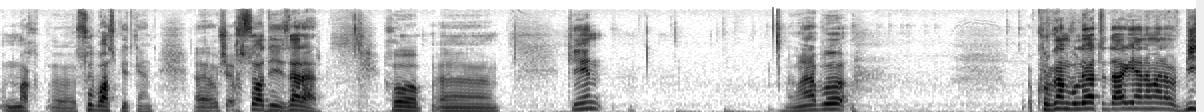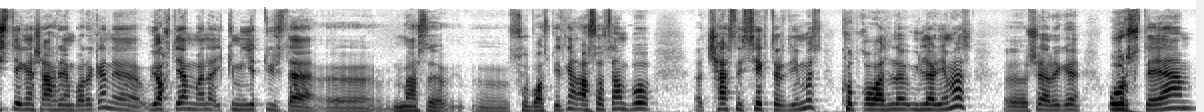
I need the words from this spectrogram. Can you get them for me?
nima e, suv bosib ketgan. E, o'sha iqtisodiy zarar. Ho'p keyin mana bu kurgan viloyatidagi yana mana bir bis degan shahri ham bor ekan. E, u yoqda ham mana ikki ming yetti yuzta e, nimasi e, suv bosib ketgan. Asosan bu частный sektor deymiz. Ko'p qavatli uylar emas. O'sha haligi o'rsda ham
